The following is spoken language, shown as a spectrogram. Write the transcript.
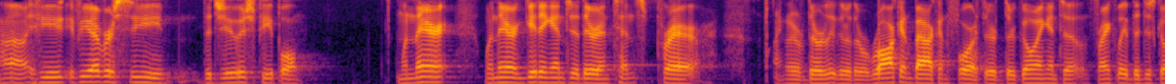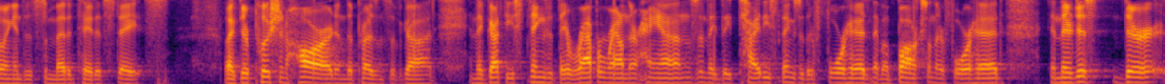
uh, if, you, if you ever see the Jewish people, when they're, when they're getting into their intense prayer, they're, they're either they're rocking back and forth, they're, they're going into, frankly, they're just going into some meditative states. Like they're pushing hard in the presence of God. And they've got these things that they wrap around their hands and they, they tie these things to their foreheads. And they have a box on their forehead. And they're just, they're,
